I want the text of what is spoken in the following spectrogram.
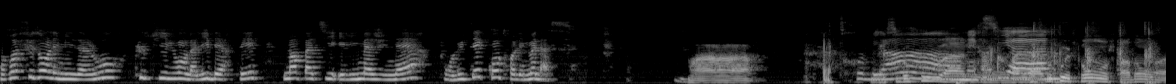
Refusons les mises à jour, cultivons la liberté, l'empathie et l'imaginaire pour lutter contre les menaces. Waouh. Trop bien. Merci beaucoup, Anne. Merci, beaucoup, Éponge, pardon. euh,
